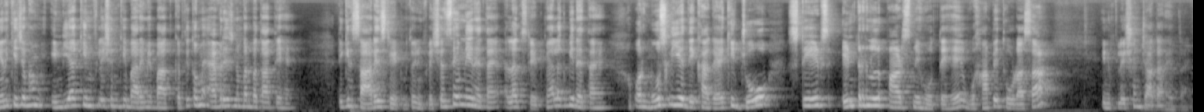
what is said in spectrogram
यानी कि जब हम इंडिया की इन्फ्लेशन के बारे में बात करते हैं तो हमें एवरेज नंबर बताते हैं। लेकिन सारे स्टेट में तो इन्फ्लेशन सेम नहीं रहता है, अलग स्टेट में अलग भी रहता है। और मोस्टली ये देखा गया कि जो स्टेट्स इंटरनल पार्ट्स में होते हैं, वहाँ पे थोड़ा सा इन्फ्लेशन ज़्यादा रहता है।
